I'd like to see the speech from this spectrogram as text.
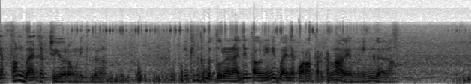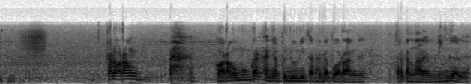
tiap tahun banyak cuy orang meninggal. Mungkin kebetulan aja tahun ini banyak orang terkenal yang meninggal. Kan orang orang umum kan hanya peduli terhadap orang terkenal yang meninggal ya.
